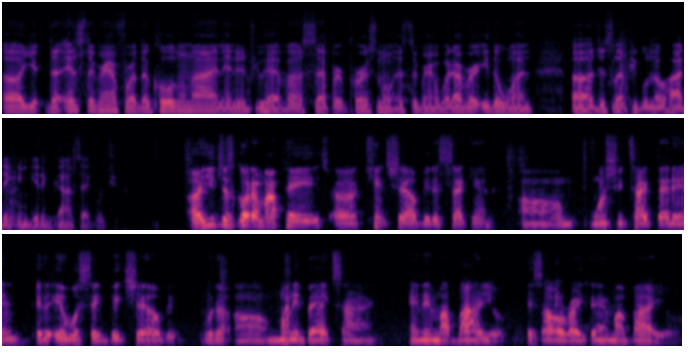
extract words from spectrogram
uh the Instagram for the clothing line, and if you have a separate personal Instagram, whatever, either one, uh, just let people know how they can get in contact with you. Uh, you just go to my page, uh, Kent Shelby the second. Um, once you type that in, it, it will say Big Shelby with a um money bag sign, and in my bio, it's all right there in my bio.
